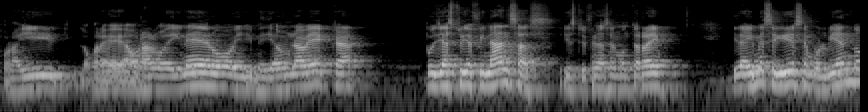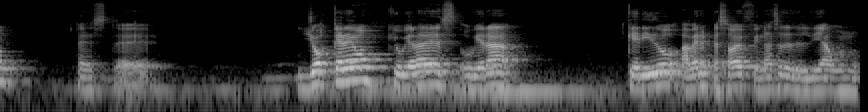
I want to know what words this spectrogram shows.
por ahí logré ahorrar algo de dinero y me dieron una beca, pues ya estudié finanzas y estudié finanzas en Monterrey. Y de ahí me seguí desenvolviendo. Este, yo creo que hubiera, hubiera querido haber empezado de finanzas desde el día uno.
